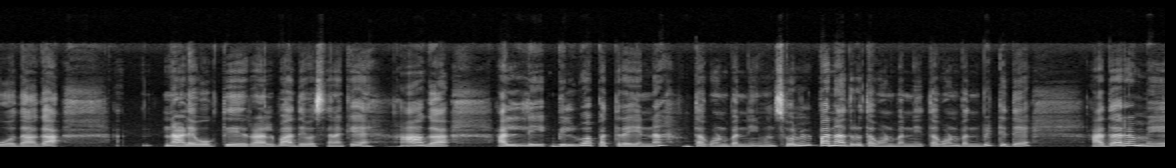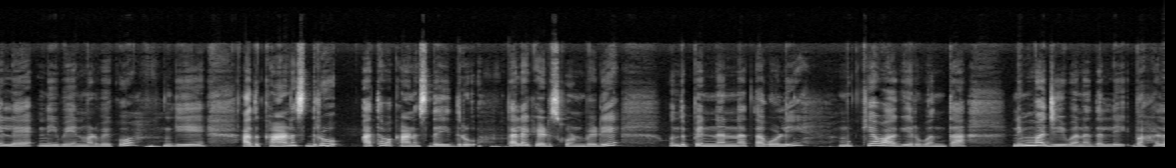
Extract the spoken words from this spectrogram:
ಹೋದಾಗ, ನಾಳೆ ಹೋಗ್ತೀರಲ್ವಾ ದೇವಸ್ಥಾನಕ್ಕೆ? ಆಗ ಅಲ್ಲಿ ಬಿಲ್ವ ಪತ್ರೆಯನ್ನು ತಗೊಂಡು ಬನ್ನಿ. ಒಂದು ಸ್ವಲ್ಪನಾದರೂ ತಗೊಂಡು ಬನ್ನಿ, ತಗೊಂಡು ಬಂದುಬಿಟ್ಟಿದೆ. ಅದರ ಮೇಲೆ ನೀವೇನು ಮಾಡಬೇಕು? ಏ ಅದು ಕಾಣಿಸಿದ್ರು ಅಥವಾ ಕಾಣಿಸ್ದೇ ಇದ್ದರೂ ತಲೆ ಕೆಡಿಸ್ಕೊಳ್ಬೇಡಿ. ಒಂದು ಪೆನ್ನನ್ನು ತಗೊಳ್ಳಿ. ಮುಖ್ಯವಾಗಿರುವಂಥ ನಿಮ್ಮ ಜೀವನದಲ್ಲಿ ಬಹಳ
